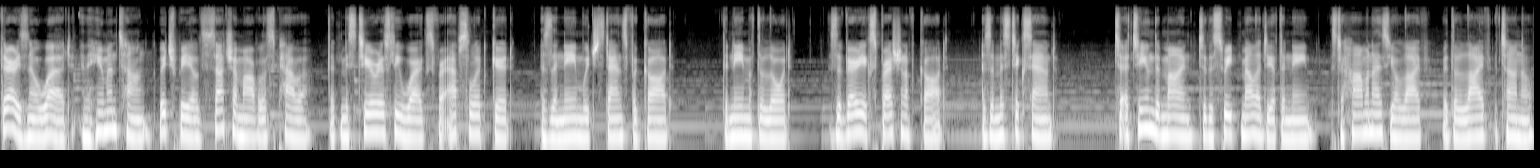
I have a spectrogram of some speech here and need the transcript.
There is no word in the human tongue which wields such a marvelous power that mysteriously works for absolute good as the name which stands for God. The name of the Lord is the very expression of God as a mystic sound. To attune the mind to the sweet melody of the name is to harmonize your life with the life eternal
